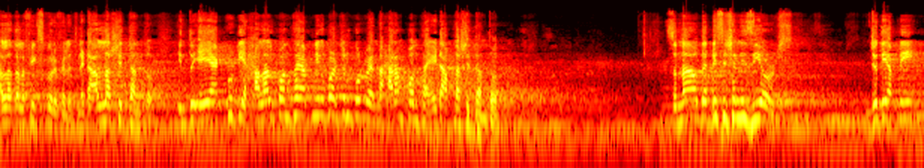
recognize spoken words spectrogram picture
আল্লাহ তালা ফিক্স করে ফেলেছেন। এটা আল্লাহর সিদ্ধান্ত। কিন্তু এই এক কোটি হালাল পন্থায় আপনি উপার্জন করবেন না হারাম পন্থায়, এটা আপনার সিদ্ধান্ত। So now the decision is yours যদি আপনি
